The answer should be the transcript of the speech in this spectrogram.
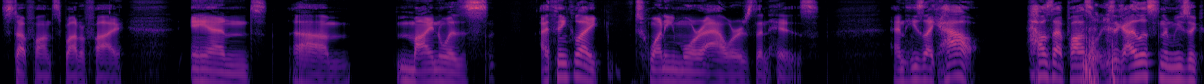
stuff on Spotify, and um, mine was, I think, like twenty more hours than his. And he's like, "How? How's that possible?" He's like, "I listen to music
